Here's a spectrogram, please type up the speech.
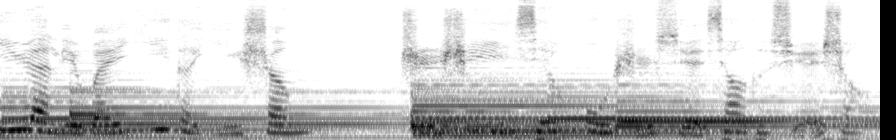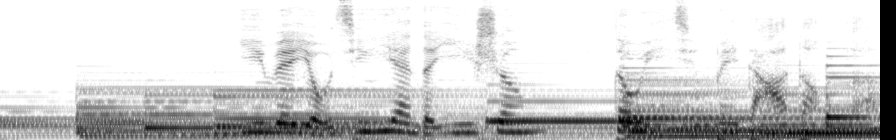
医院里唯一的医生，只是一些护士学校的学生。因为有经验的医生都已经被打倒了，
